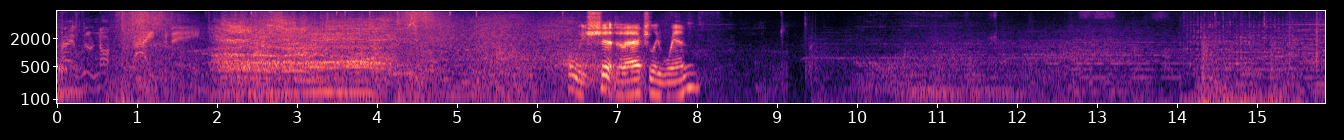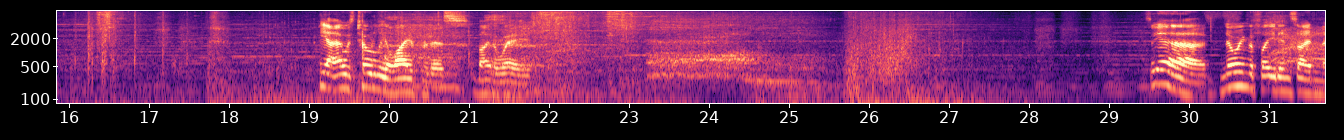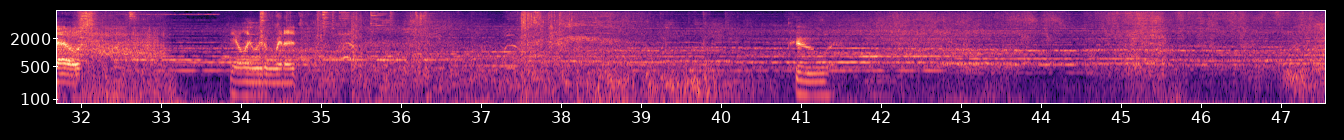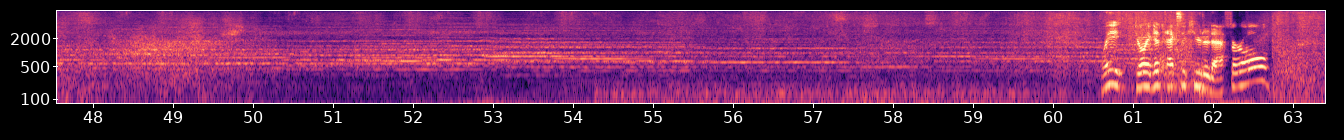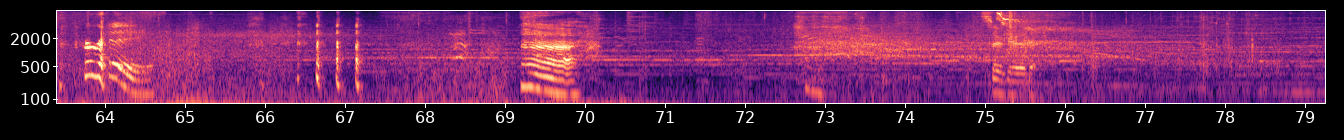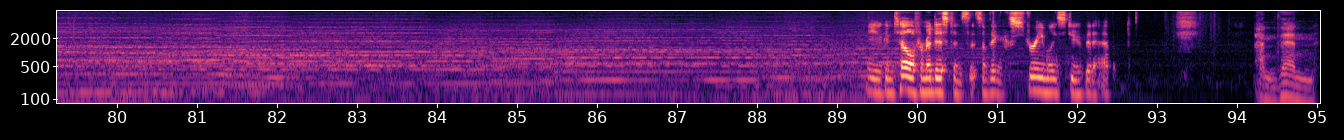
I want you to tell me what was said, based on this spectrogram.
I will not die today. Holy shit, did I actually win? Yeah, I was totally alive for this, by the way. So yeah, knowing the fight inside and out, the only way to win it. Cool. Wait, do I get executed after all? Hooray! You can tell from a distance that something extremely stupid happened. And then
